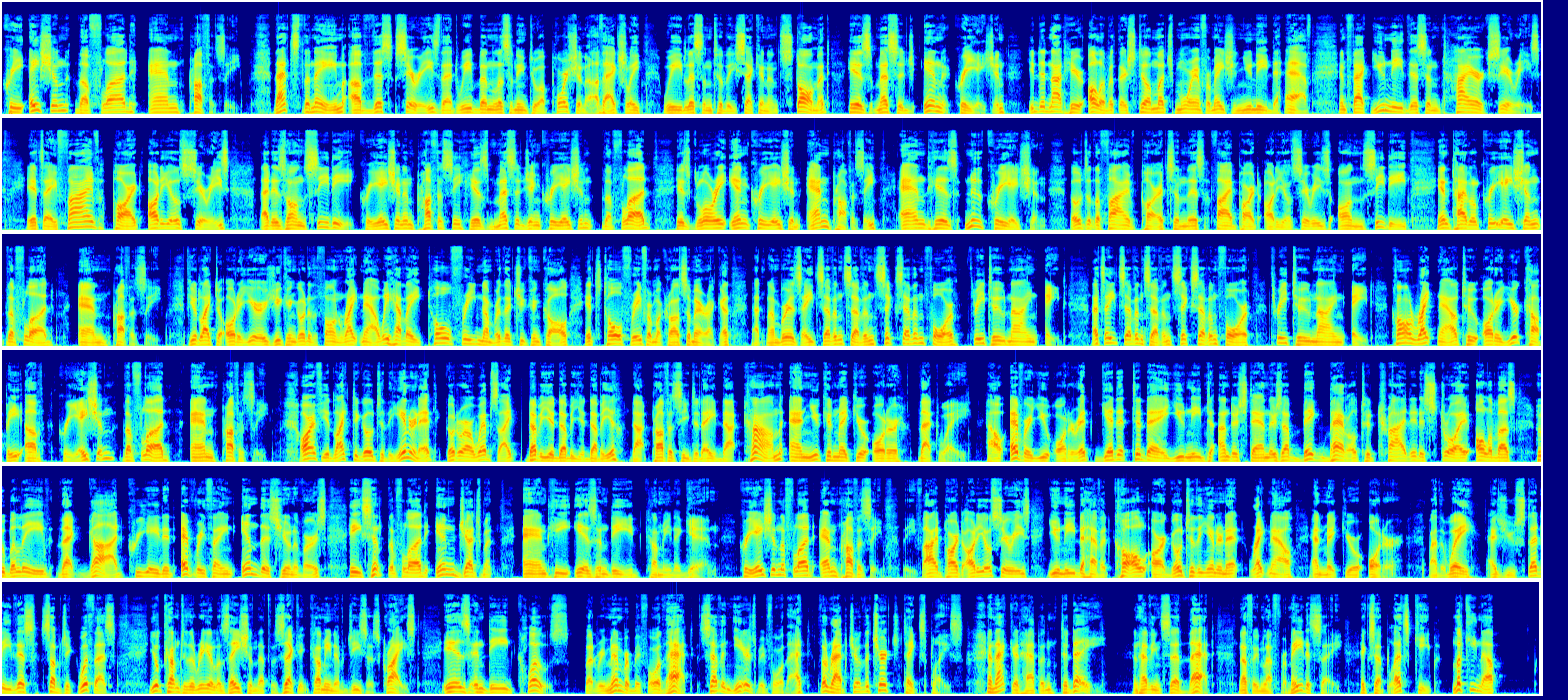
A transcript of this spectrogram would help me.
Creation, the Flood, and Prophecy. That's the name of this series that we've been listening to a portion of. Actually, we listened to the second installment, His Message in Creation. You did not hear all of it. There's still much more information you need to have. In fact, you need this entire series. It's a five part audio series that is on CD Creation and Prophecy, His Message in Creation, The Flood, His Glory in Creation and Prophecy, and His New Creation. Those are the five parts in this five part audio series on CD entitled Creation, The Flood, and Prophecy. If you'd like to order yours, you can go to the phone right now. We have a toll free number that you can call. It's toll free from across America. That number is 877 674 3298. That's 877 674 3298. Call right now to order your copy of Creation, the Flood, and Prophecy. Or if you'd like to go to the internet, go to our website, www.prophecytoday.com, and you can make your order that way. However, you order it, get it today. You need to understand there's a big battle to try to destroy all of us who believe that God created everything in this universe. He sent the flood in judgment, and He is indeed coming again. Creation, the Flood, and Prophecy, the five part audio series. You need to have it. Call or go to the internet right now and make your order. By the way, as you study this subject with us, you'll come to the realization that the second coming of Jesus Christ is indeed close. But remember, before that, seven years before that, the rapture of the church takes place. And that could happen today. And having said that, nothing left for me to say except let's keep looking up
